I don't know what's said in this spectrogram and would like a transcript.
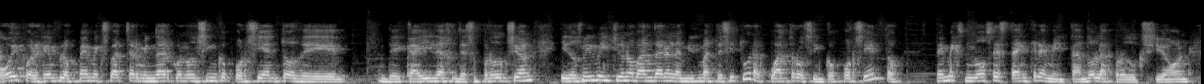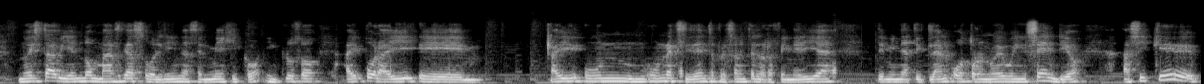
Hoy, por ejemplo, Pemex va a terminar con un 5% de, de caída de su producción y 2021 va a andar en la misma tesitura, 4 o 5%. Pemex no se está incrementando la producción, no está habiendo más gasolinas en México, incluso hay por ahí eh, hay un, un, accidente precisamente en la refinería de Minatitlán, otro nuevo incendio, así que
